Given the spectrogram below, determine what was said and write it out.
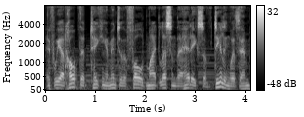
If we had hoped that taking him into the fold might lessen the headaches of dealing with him,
